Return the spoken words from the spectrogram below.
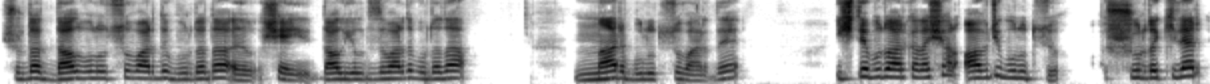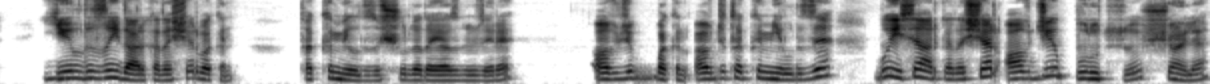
Şurada dal bulutsu vardı. Burada da e, şey dal yıldızı vardı. Burada da nar bulutsu vardı. İşte bu da arkadaşlar avcı bulutsu. Şuradakiler yıldızıydı arkadaşlar. Bakın. Takım yıldızı şurada da yazdığı üzere. Avcı bakın avcı takım yıldızı. Bu ise arkadaşlar avcı bulutsu. Şöyle.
